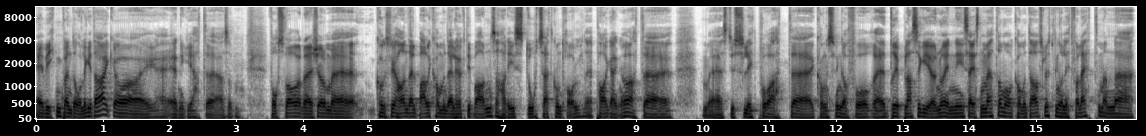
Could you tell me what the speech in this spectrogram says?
Viking på en dårlig dag. Og jeg er enig i at eh, altså, forsvarerne, selv om eh, Kongsvinger har en del ball, kommer en del høyt i banen, så har de stort sett kontroll. Det er et par ganger at uh, vi stusser litt på at uh, Kongsvinger får uh, dribla seg gjennom inn i 16-meteren og komme til avslutninga litt for lett. Men uh,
